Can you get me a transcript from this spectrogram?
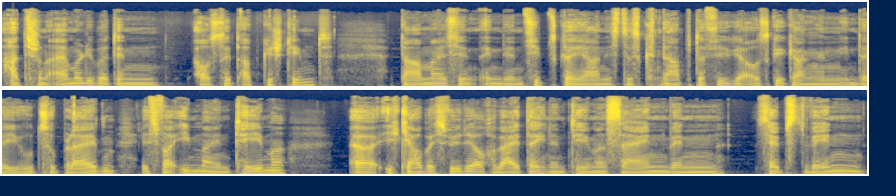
hat schon einmal über den Austritt abgestimmt. Damals in, in, den 70er Jahren ist es knapp dafür ausgegangen, in der EU zu bleiben. Es war immer ein Thema. Äh, ich glaube, es würde auch weiterhin ein Thema sein, wenn, selbst wenn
